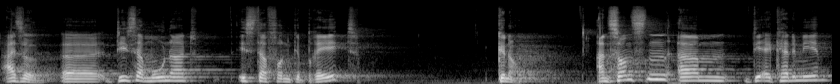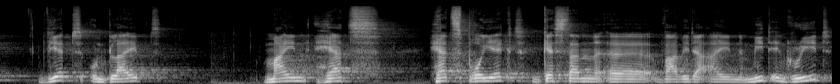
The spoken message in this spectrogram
Also, äh, dieser Monat ist davon geprägt. Genau. Ansonsten, ähm, die Academy wird und bleibt mein Herz, Herzprojekt. Gestern äh, war wieder ein Meet and Greet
